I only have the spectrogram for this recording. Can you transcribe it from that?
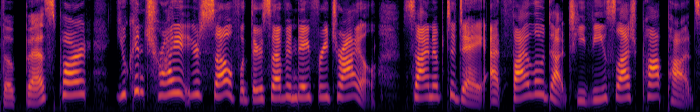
the best part, you can try it yourself with their 7-day free trial. Sign up today at philo.tv slash poppods.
